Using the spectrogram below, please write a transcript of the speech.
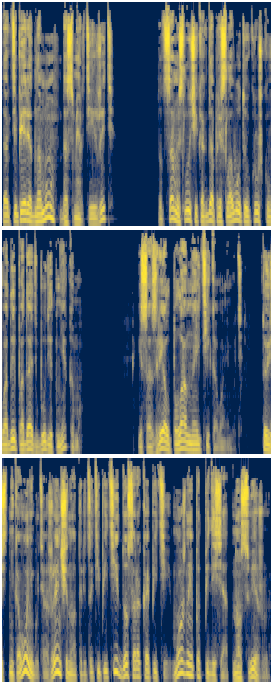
так теперь одному до смерти и жить? Тот самый случай, когда пресловутую кружку воды подать будет некому. И созрел план найти кого-нибудь. То есть не кого-нибудь, а женщину от 35 до 45, можно и под 50, но свежую,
